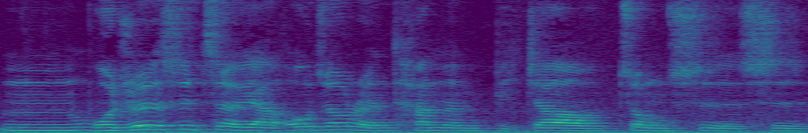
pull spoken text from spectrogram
嗯，我觉得是这样。欧洲人他们比较重视的是。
